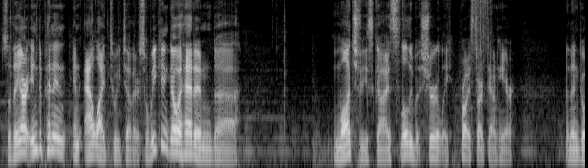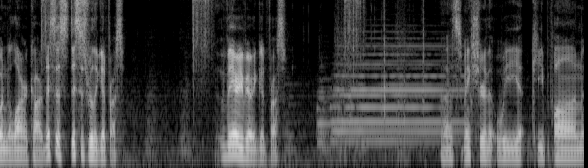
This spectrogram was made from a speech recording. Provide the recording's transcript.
So they are independent and allied to each other. So we can go ahead and uh, launch these guys slowly but surely. Probably start down here and then go into Larankar. This is this is really good for us. Very, very good for us. Uh, let's make sure that we keep on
